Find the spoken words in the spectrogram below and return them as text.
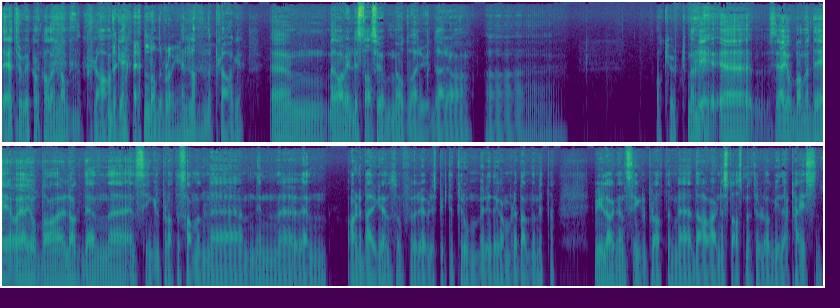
det tror vi kan kalle en landeplage. Det ble en landeplage. En landeplage. Um, men det var veldig stas å jobbe med Oddvar Ruud der og, og, og Kurt. Men vi, eh, så jeg jobba med det, og jeg jobba, lagde en, eh, en singelplate sammen med min eh, venn Arne Berggren, som for øvrig spilte trommer i det gamle bandet mitt. Da. Vi lagde en singelplate med daværende statsmeteorolog Vidar Theisen,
